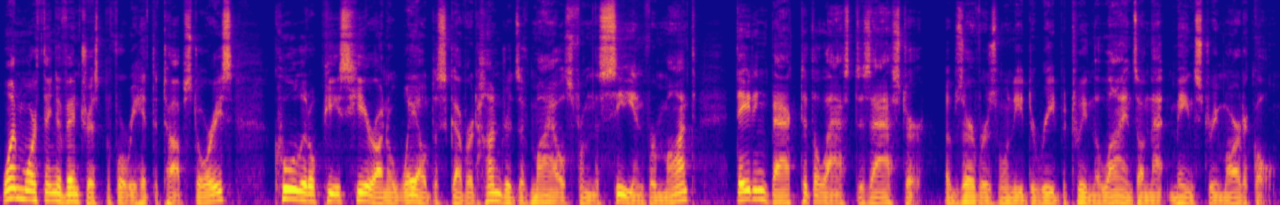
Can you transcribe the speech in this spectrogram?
one more thing of interest before we hit the top stories. Cool little piece here on a whale discovered hundreds of miles from the sea in Vermont, dating back to the last disaster. Observers will need to read between the lines on that mainstream article.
